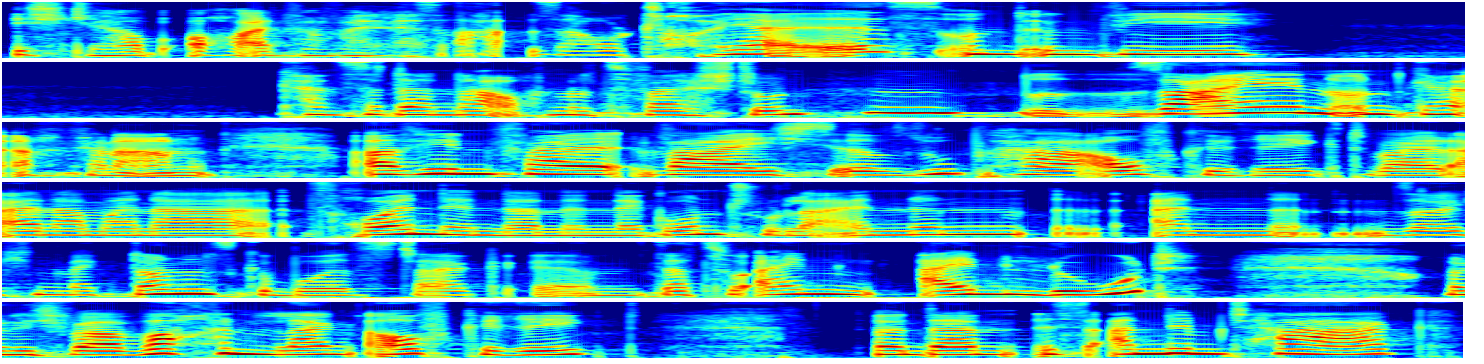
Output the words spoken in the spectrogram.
ich glaube auch einfach, weil das sau teuer ist und irgendwie kannst du dann da auch nur zwei Stunden sein und ach, keine Ahnung. Auf jeden Fall war ich super aufgeregt, weil einer meiner Freundinnen dann in der Grundschule einen, einen solchen McDonalds-Geburtstag ähm, dazu ein, einlud und ich war wochenlang aufgeregt. Und dann ist an dem Tag,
